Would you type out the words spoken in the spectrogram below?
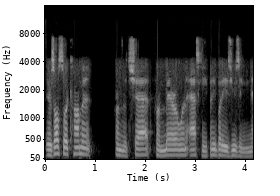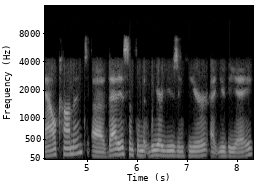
There's also a comment from the chat from Marilyn asking if anybody is using Now Comment. Uh, that is something that we are using here at UVA.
